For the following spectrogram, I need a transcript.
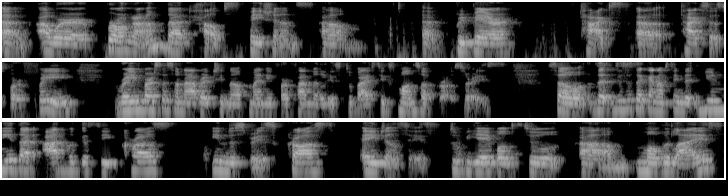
Um, our program that helps patients um, uh, prepare tax uh, taxes for free reimburses on average enough money for families to buy six months of groceries. So th- this is the kind of thing that you need that advocacy cross industries cross agencies to be able to um, mobilize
